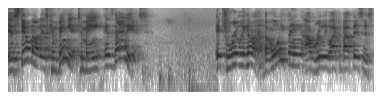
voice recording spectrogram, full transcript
is still not as convenient to me as that is. It's really not. The only thing I really like about this is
